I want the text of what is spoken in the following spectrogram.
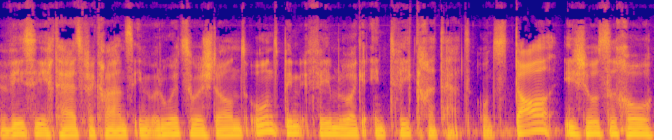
wie sich die Herzfrequenz im Ruhezustand und beim Filmschauen entwickelt hat. Und da ist rausgekommen,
